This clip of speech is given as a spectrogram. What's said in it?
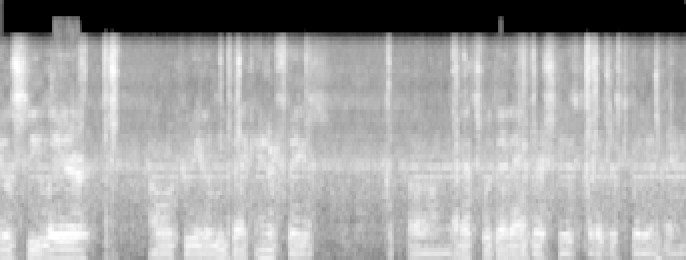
you'll see later, I will create a loopback interface, um, and that's what that address is that I just put in there.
